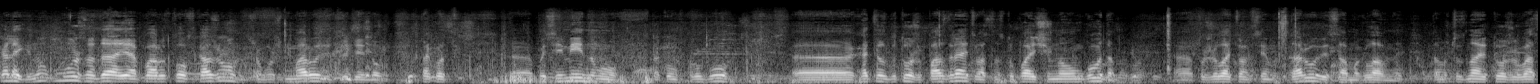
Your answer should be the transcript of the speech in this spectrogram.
Коллеги, ну можно, да, я пару слов скажу, чтобы уж не морозить людей, но так вот э, по семейному, в таком кругу. Э, хотелось бы тоже поздравить вас с наступающим Новым годом, э, пожелать вам всем здоровья, самое главное, потому что знаю тоже у вас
